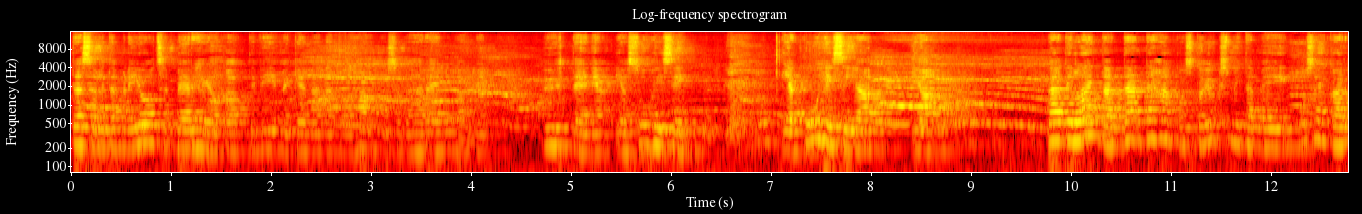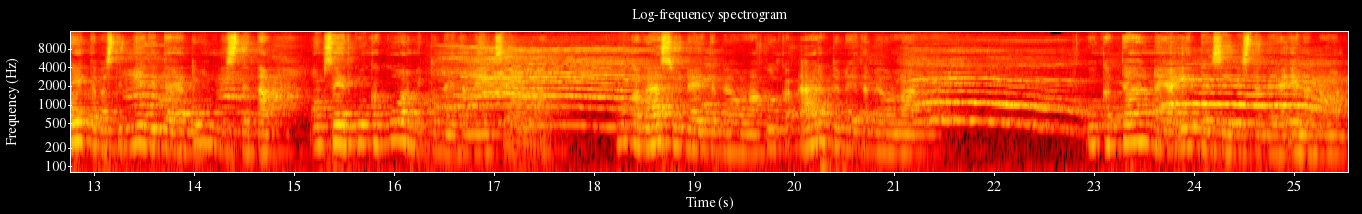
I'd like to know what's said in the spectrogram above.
tässä oli tämmöinen Joutsen perhe, joka otti viime keväänä tuolla hankkussa vähän reippaammin yhteen ja, ja suhisi ja kuhisi. Ja, ja päätin laittaa tämän tähän, koska yksi mitä me ei useinkaan riittävästi mietitä ja tunnisteta, on se, että kuinka kuormittuneita me itse ollaan. Kuinka väsyneitä me ollaan, kuinka ärtyneitä me ollaan, kuinka täynnä ja intensiivistä meidän elämä on.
